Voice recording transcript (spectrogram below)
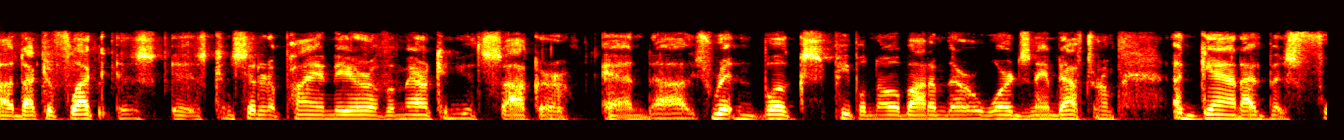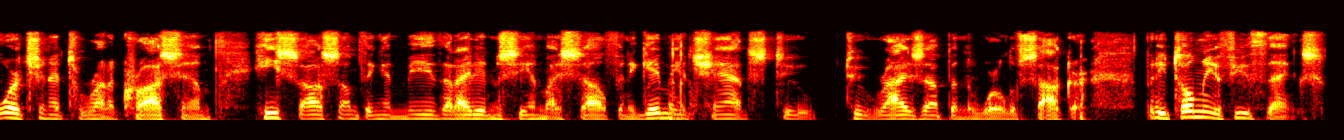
uh, Dr. Fleck is is considered a pioneer of American youth soccer, and uh, he's written books. People know about him. There are awards named after him. Again, I've been fortunate to run across him. He saw something in me that I didn't see in myself, and he gave me a chance to to rise up in the world of soccer. But he told me a few things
